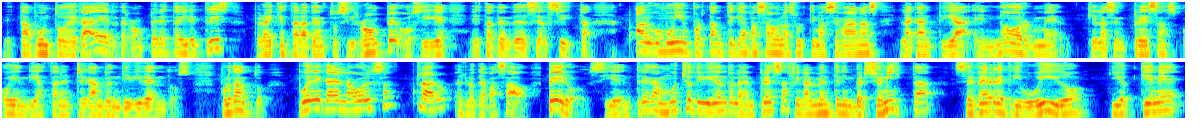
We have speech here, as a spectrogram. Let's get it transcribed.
está a punto de caer, de romper esta directriz, pero hay que estar atentos si rompe o sigue esta tendencia alcista. Algo muy importante que ha pasado en las últimas semanas, la cantidad enorme que las empresas hoy en día están entregando en dividendos. Por lo tanto, ¿Puede caer la bolsa? Claro, es lo que ha pasado. Pero si entregan muchos dividendos las empresas, finalmente el inversionista se ve retribuido y obtiene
